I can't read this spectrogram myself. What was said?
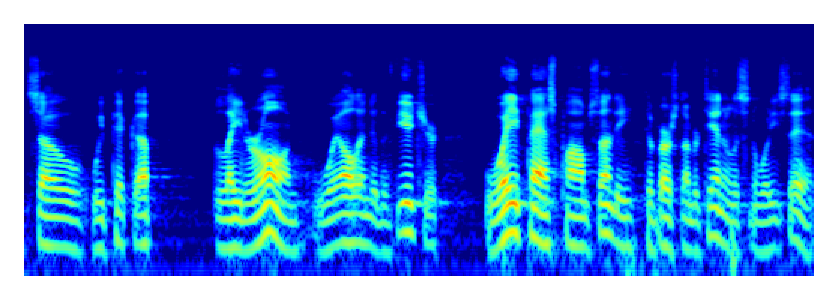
so we pick up later on, well into the future, way past Palm Sunday to verse number 10 and listen to what he says.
